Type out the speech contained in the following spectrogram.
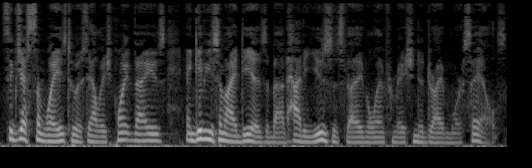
suggest some ways to establish point values, and give you some ideas about how to use this valuable information to drive more sales.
